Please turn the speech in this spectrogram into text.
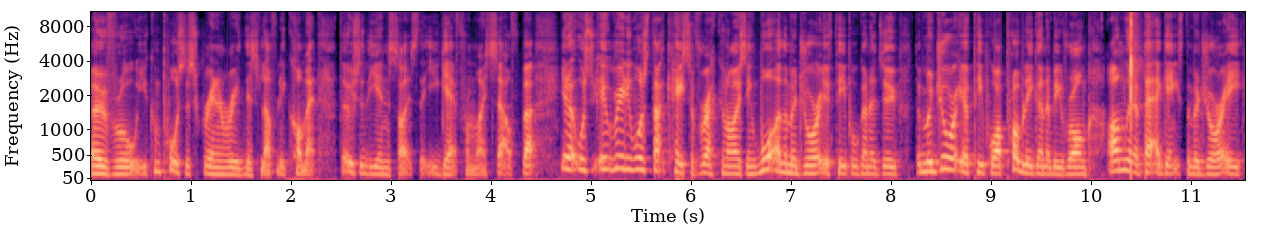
overall. You can pause the screen and read this lovely comment. Those are the insights that you get from myself. But you know, it was it really was that case of recognizing what are the majority of people going to do. The majority of people are probably going to be wrong. I'm going to bet against the majority,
